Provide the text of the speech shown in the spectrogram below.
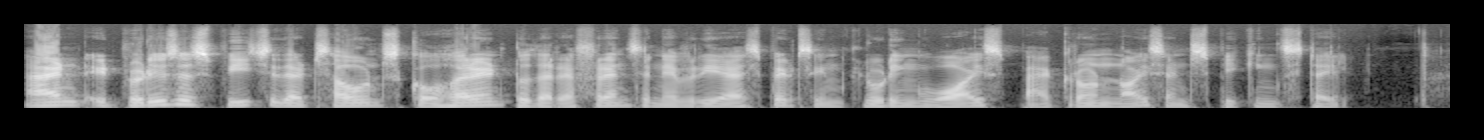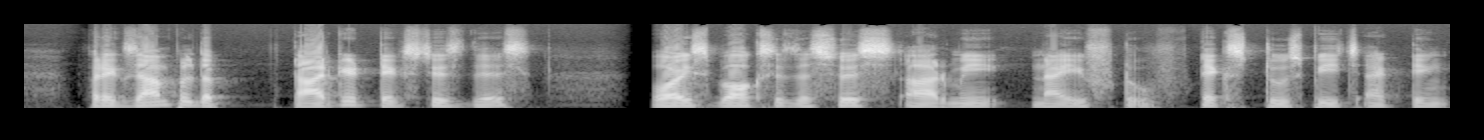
And it produces speech that sounds coherent to the reference in every aspects, including voice, background noise, and speaking style. For example, the target text is this VoiceBox is the Swiss Army knife to text to speech acting,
